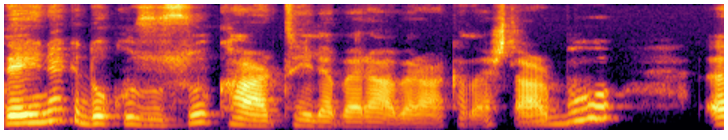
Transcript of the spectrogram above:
Değnek dokuzusu kartıyla beraber arkadaşlar. Bu e,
